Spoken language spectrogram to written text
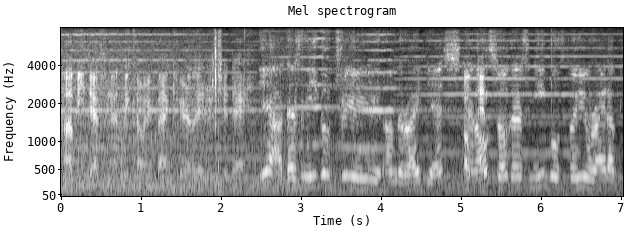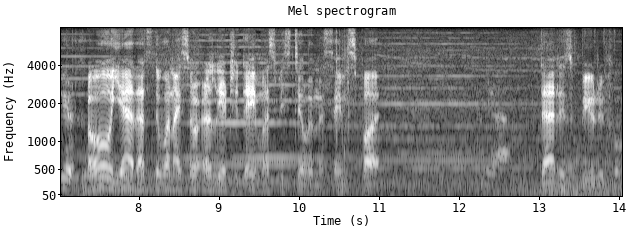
I'll be definitely coming back here later today. Yeah, there's an eagle tree on the right, yes. And also there's an eagle for you right up here. Oh yeah, that's the one I saw earlier today. Must be still in the same spot. Yeah. That is beautiful.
